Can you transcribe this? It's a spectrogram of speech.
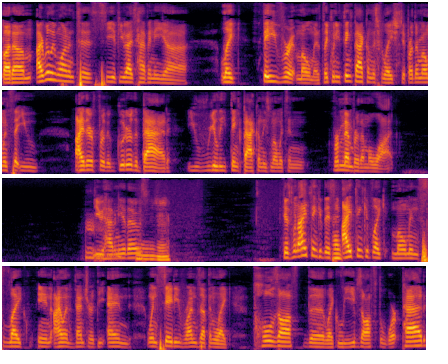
but um, I really wanted to see if you guys have any uh like favorite moments. Like when you think back on this relationship, are there moments that you either for the good or the bad you really think back on these moments and remember them a lot? Do you have any of those? Mhm. Because when I think of this, I- I think of like moments like in Island Adventure at the end when Sadie runs up and like pulls off the like leaves off the warp pad,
